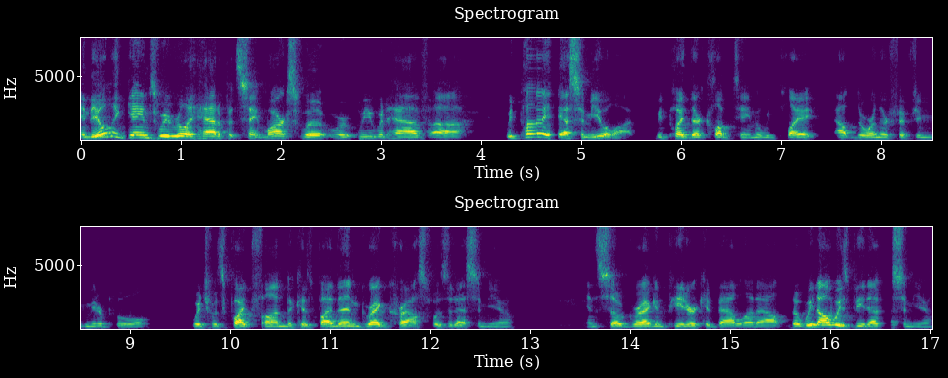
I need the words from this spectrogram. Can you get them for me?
and the only games we really had up at St. Mark's were, were we would have uh, we'd play SMU a lot. We played their club team, and we'd play outdoor in their 50 meter pool, which was quite fun because by then Greg Kraus was at SMU, and so Greg and Peter could battle it out. But we'd always beat SMU.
